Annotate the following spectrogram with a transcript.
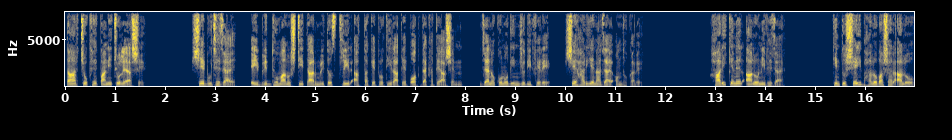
তার চোখে পানি চলে আসে। সে বুঝে যায়, এই বৃদ্ধ মানুষটি তার মৃত স্ত্রীর আত্মাকে প্রতি রাতে পথ দেখাতে আসেন, যেন কোনোদিন যদি ফেরে, সে হারিয়ে না যায় অন্ধকারে। হারিকেনের আলো নিভে যায়। কিন্তু সেই ভালোবাসার আলো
